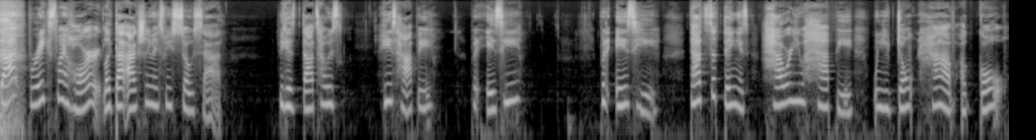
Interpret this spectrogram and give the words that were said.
That breaks my heart. Like, that actually makes me so sad because that's how he's, he's happy. But is he? But is he? That's the thing is, how are you happy when you don't have a goal?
